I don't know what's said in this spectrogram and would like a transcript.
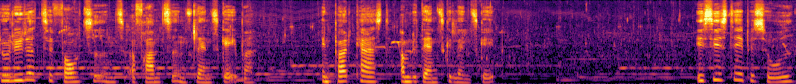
Du lytter til fortidens og fremtidens landskaber. En podcast om det danske landskab. I sidste episode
